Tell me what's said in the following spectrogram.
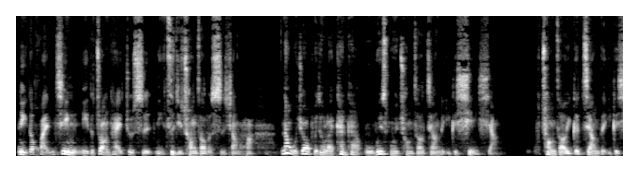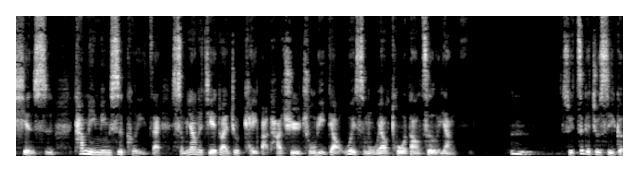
你的环境、你的状态就是你自己创造的实相的话，那我就要回头来看看，我为什么会创造这样的一个现象。创造一个这样的一个现实，它明明是可以在什么样的阶段就可以把它去处理掉，为什么我要拖到这样子？嗯，所以这个就是一个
